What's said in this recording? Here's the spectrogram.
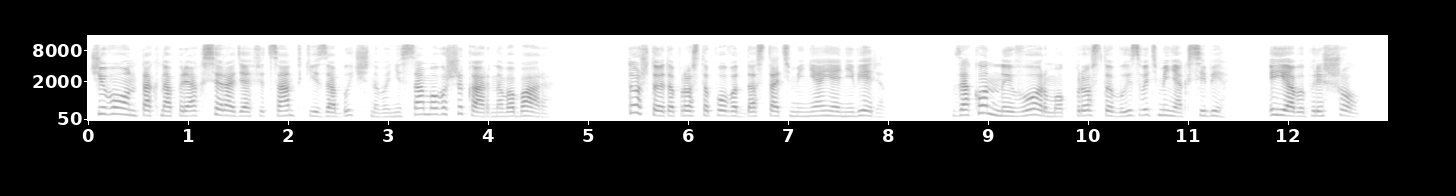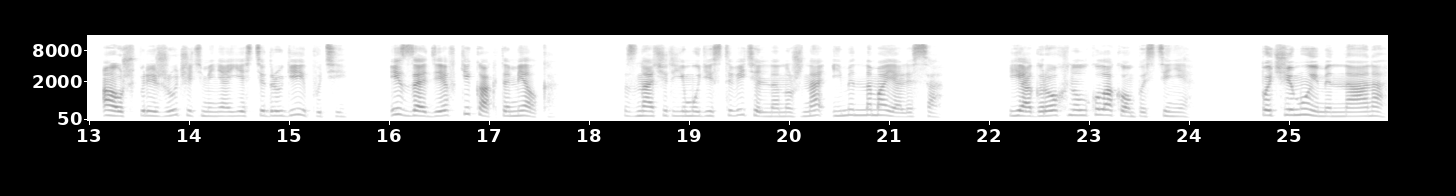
Чего он так напрягся ради официантки из обычного, не самого шикарного бара? То, что это просто повод достать меня, я не верил. Законный вор мог просто вызвать меня к себе, и я бы пришел. А уж прижучить меня есть и другие пути. Из-за девки как-то мелко. Значит, ему действительно нужна именно моя лиса. Я грохнул кулаком по стене. Почему именно она?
